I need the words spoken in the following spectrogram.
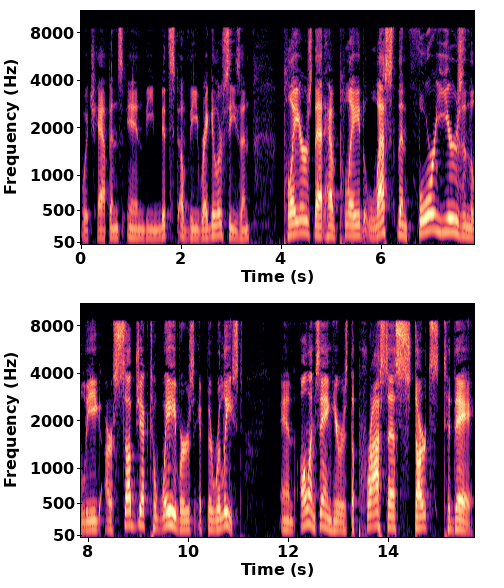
which happens in the midst of the regular season, players that have played less than four years in the league are subject to waivers if they're released. And all I'm saying here is the process starts today.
